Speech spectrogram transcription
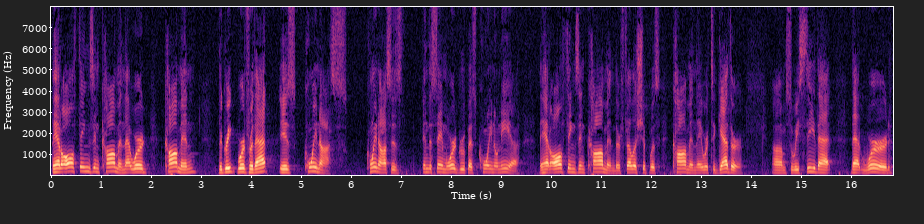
They had all things in common. That word common, the Greek word for that is koinos. Koinos is in the same word group as koinonia. They had all things in common. Their fellowship was common. They were together. Um, so we see that that word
